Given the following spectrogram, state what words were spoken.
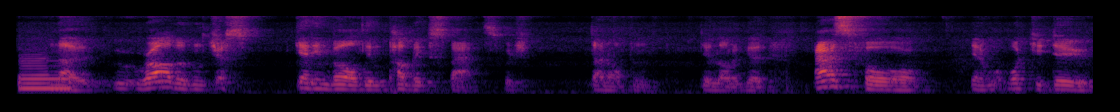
know, rather than just get involved in public spats, which don't often do a lot of good. As for you know what you do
